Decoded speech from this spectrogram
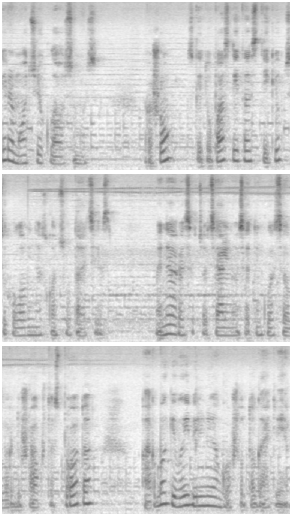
ir emocijų klausimus. Rašau, skaitau paskaitas, teikiu psichologinės konsultacijas. Mane rasit socialiniuose tinkluose vardu Šaukštas Proto arba gyvai Vilniuje Gošauto gatvėje.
